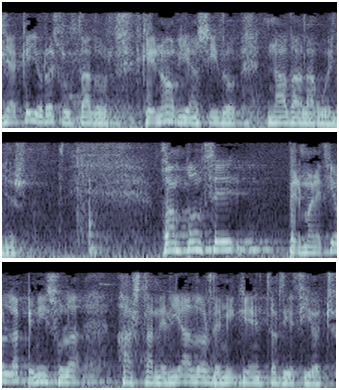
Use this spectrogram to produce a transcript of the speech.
de aquellos resultados que no habían sido nada halagüeños. Juan Ponce permaneció en la península hasta mediados de 1518.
